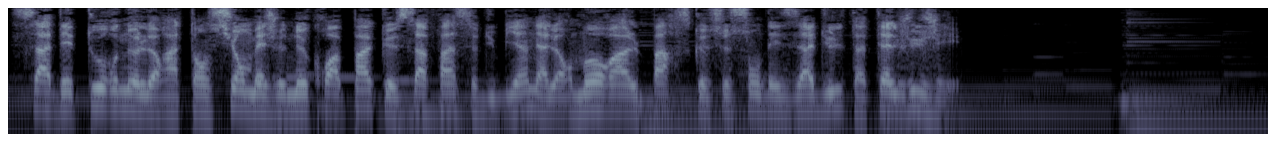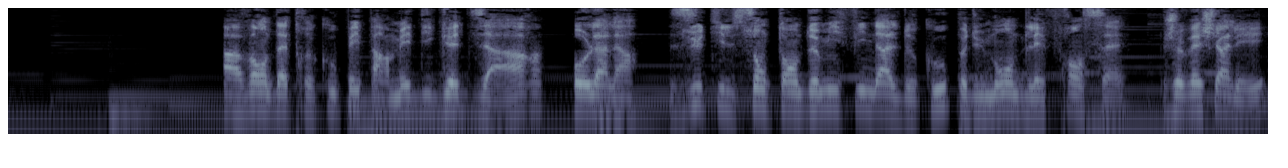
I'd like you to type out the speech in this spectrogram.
ça détourne leur attention mais je ne crois pas que ça fasse du bien à leur morale parce que ce sont des adultes a-t-elle jugé. Avant d'être coupé par Mehdi Guedzar, oh là là, zut ils sont en demi-finale de Coupe du Monde les Français, je vais chialer,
